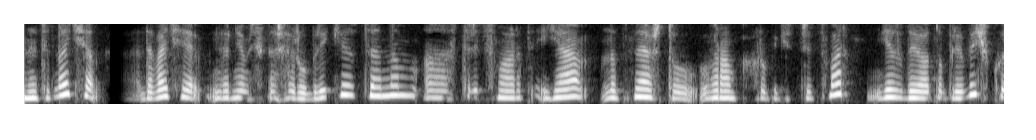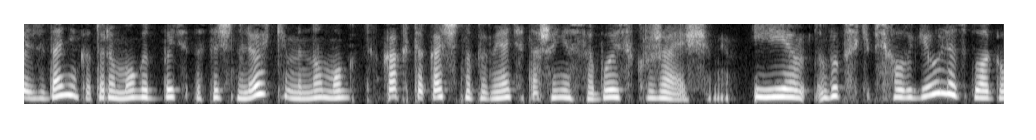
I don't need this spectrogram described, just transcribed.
На этой ноте давайте вернемся к нашей рубрике с Дзеном а, Street Smart. Я напоминаю, что в рамках рубрики Street Smart я задаю одну привычку или задания, которые могут быть достаточно легкими, но могут как-то качественно поменять отношения с собой и с окружающими. И в выпуске «Психологии улиц» Благо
